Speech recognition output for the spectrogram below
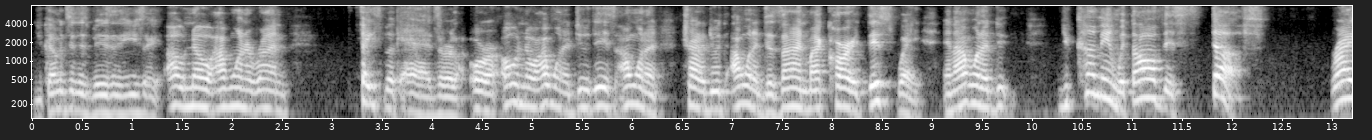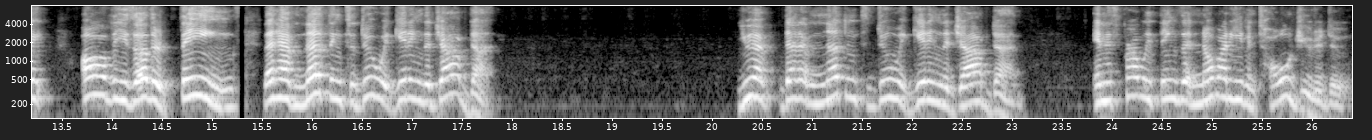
You come into this business, you say, "Oh no, I want to run Facebook ads," or or "Oh no, I want to do this. I want to try to do it. I want to design my card this way, and I want to do." You come in with all this stuff, right? All these other things that have nothing to do with getting the job done you have that have nothing to do with getting the job done. And it's probably things that nobody even told you to do.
